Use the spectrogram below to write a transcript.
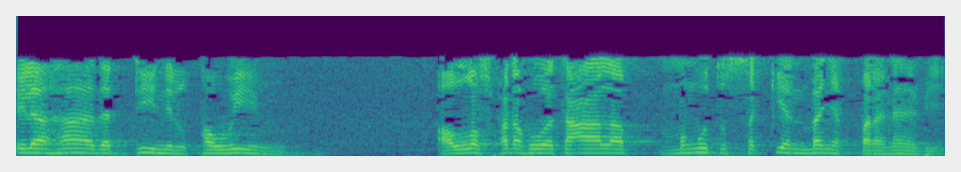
ila hadzal dinil qawim. Allah Subhanahu wa taala mengutus sekian banyak para nabi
